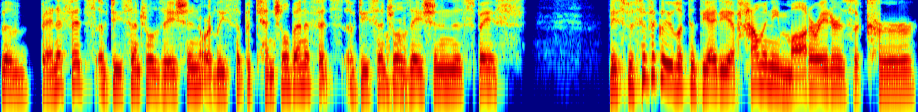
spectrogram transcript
the benefits of decentralization, or at least the potential benefits of decentralization in this space. They specifically looked at the idea of how many moderators occur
